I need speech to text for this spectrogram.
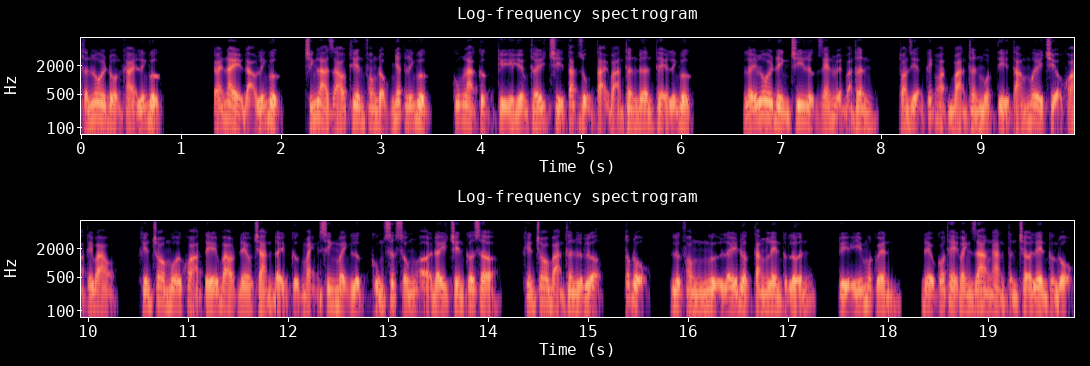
Thấn lôi độn khải lĩnh vực. Cái này đạo lĩnh vực chính là giáo thiên phong độc nhất lĩnh vực, cũng là cực kỳ hiếm thấy chỉ tác dụng tại bản thân đơn thể lĩnh vực. Lấy lôi đình chi lực rèn luyện bản thân, toàn diện kích hoạt bản thân một tỷ tám mươi triệu khỏa tế bào, khiến cho mỗi khỏa tế bào đều tràn đầy cực mạnh sinh mệnh lực cùng sức sống ở đây trên cơ sở, khiến cho bản thân lực lượng, tốc độ, lực phòng ngự lấy được tăng lên cực lớn, tùy ý một quyền, đều có thể vanh ra ngàn tấn trở lên cường độ.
